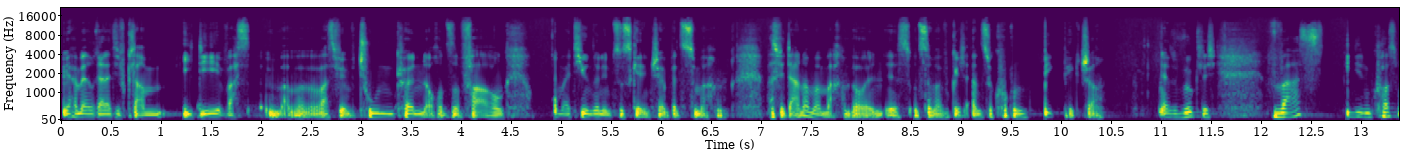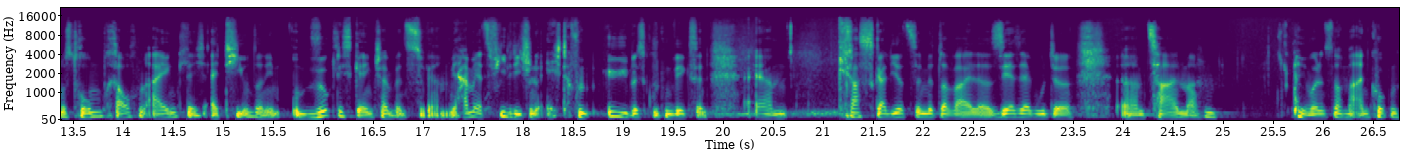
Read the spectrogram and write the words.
wir haben ja eine relativ klare Idee, was, was wir tun können, auch unsere Erfahrung um IT-Unternehmen zu Scaling Champions zu machen. Was wir da nochmal machen wollen, ist uns nochmal wirklich anzugucken, Big Picture. Also wirklich, was in diesem Kosmos drum brauchen eigentlich IT-Unternehmen, um wirklich Scaling Champions zu werden. Wir haben jetzt viele, die schon echt auf einem übelst guten Weg sind, ähm, krass skaliert sind mittlerweile, sehr, sehr gute ähm, Zahlen machen. Wir wollen uns nochmal angucken,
